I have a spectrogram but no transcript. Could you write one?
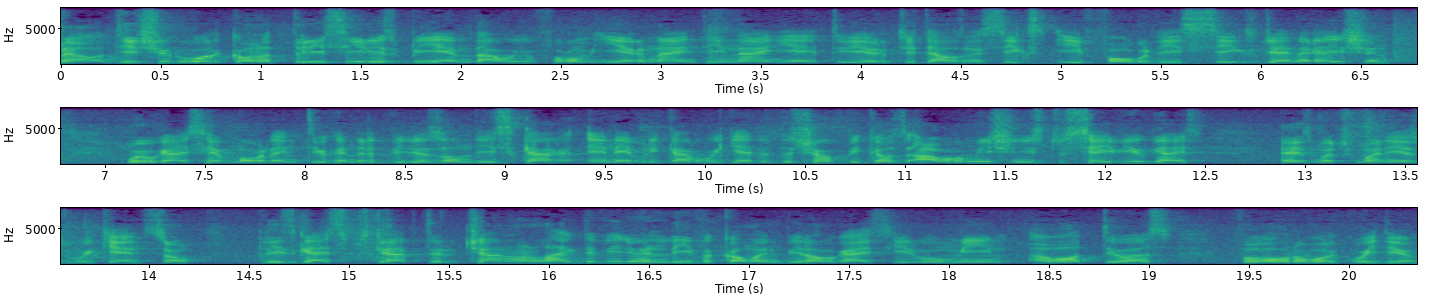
Now this should work on a 3 Series BMW from year 1998 to year 2006 E46 generation. We'll guys have more than 200 videos on this car and every car we get at the shop because our mission is to save you guys as much money as we can. So please guys subscribe to the channel, like the video and leave a comment below guys. It will mean a lot to us for all the work we do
